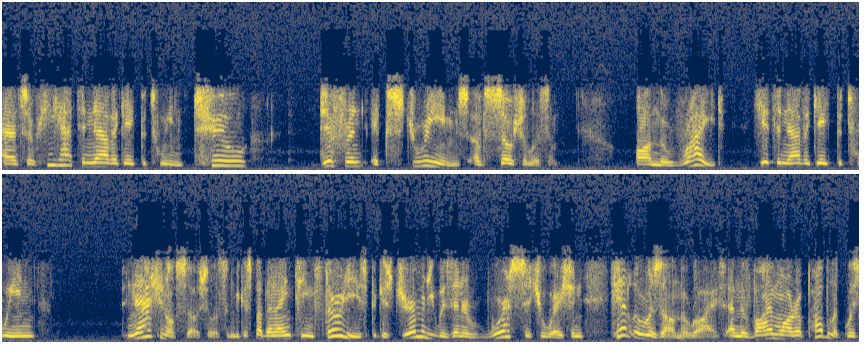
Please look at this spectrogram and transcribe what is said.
and so he had to navigate between two different extremes of socialism. On the right, he had to navigate between national socialism because by the 1930s, because Germany was in a worse situation, Hitler was on the rise and the Weimar Republic was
